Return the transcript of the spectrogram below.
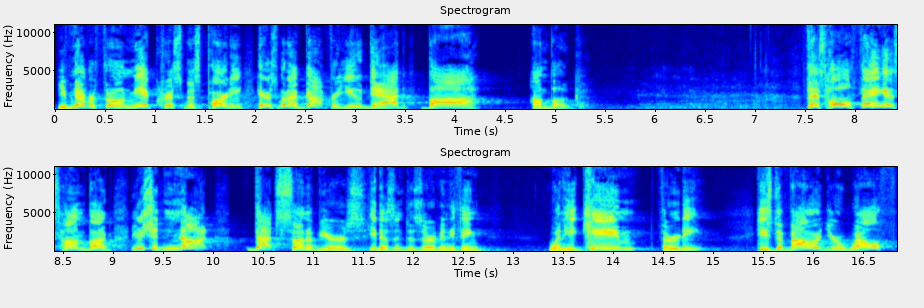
You've never thrown me a Christmas party. Here's what I've got for you, Dad. Bah, humbug. this whole thing is humbug. You should not that son of yours, he doesn't deserve anything. When he came, 30, he's devoured your wealth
